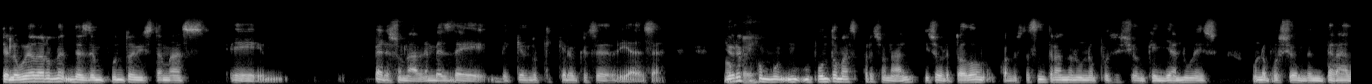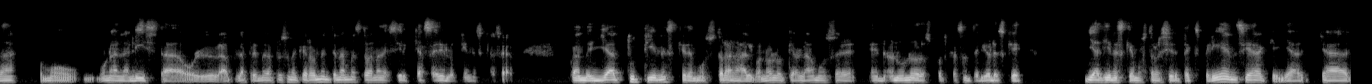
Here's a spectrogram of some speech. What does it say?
te lo voy a dar desde un punto de vista más eh, personal en vez de, de, qué es lo que creo que se debería de hacer. Yo creo que como un, punto más personal y sobre todo cuando estás entrando en una posición que ya no es una posición de entrada como un analista o la, la primera persona que realmente nada más te van a decir qué hacer y lo tienes que hacer cuando ya tú tienes que demostrar algo, ¿no? Lo que hablamos eh, en, uno de los podcasts anteriores, que ya tienes que mostrar cierta experiencia, que ya, ya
